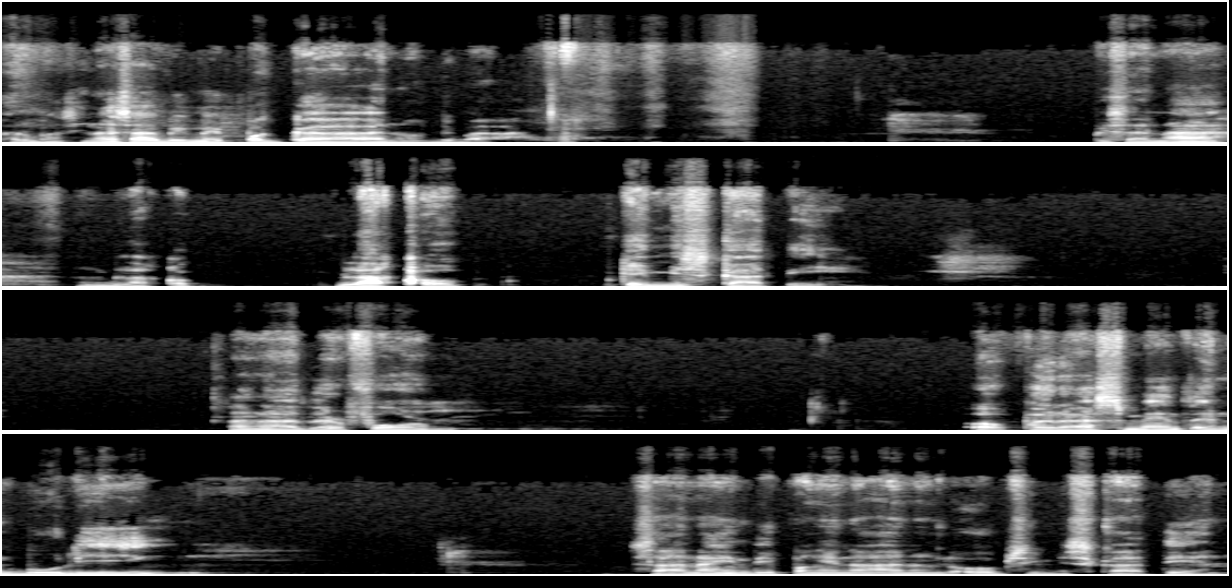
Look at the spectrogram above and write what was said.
Parang bang sinasabi may pagka, ano, di ba? Pisa na ang black op, black op kay Miss Cathy. Another form of harassment and bullying. Sana hindi panginaan ng loob si Miss Cathy. Ano?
